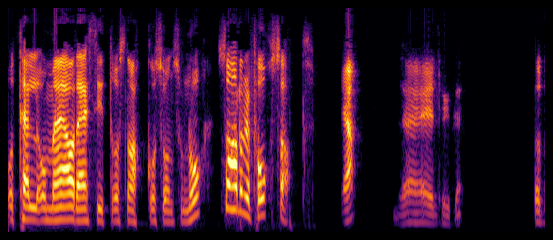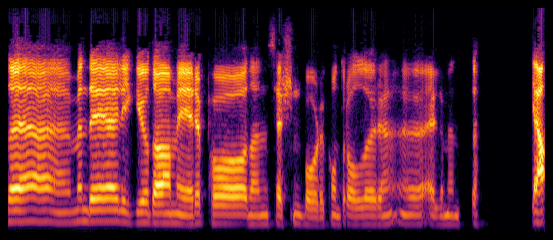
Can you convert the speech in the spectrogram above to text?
Og til og med av deg sitter og snakker sånn som nå, så hadde det fortsatt. Ja, Det er helt riktig. Så det, men det ligger jo da mer på den session border controller-elementet. Ja.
